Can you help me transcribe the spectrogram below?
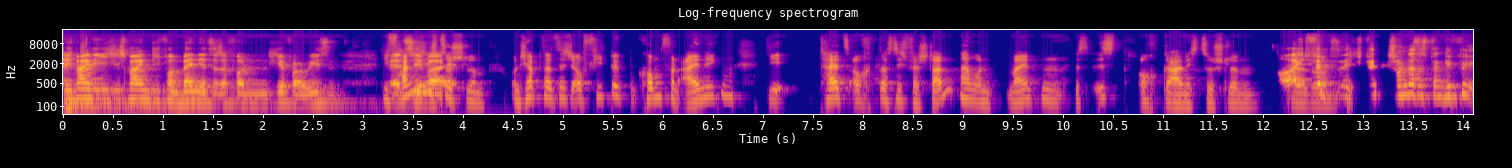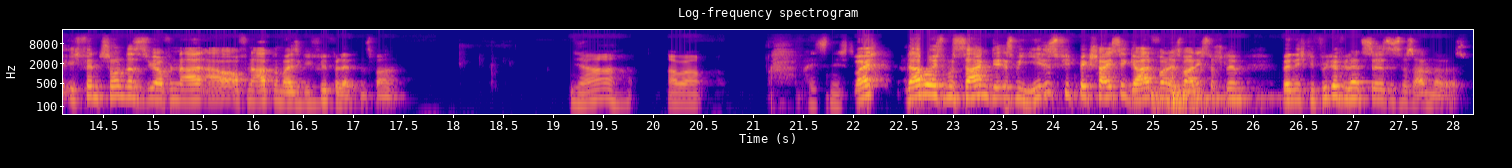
ich meine, ich, ich meine die von Ben jetzt, also von Here for a Reason. Die fand ich nicht so schlimm. Und ich habe tatsächlich auch Feedback bekommen von einigen, die teils auch das nicht verstanden haben und meinten, es ist auch gar nicht so schlimm. Oh, also, ich finde find schon, dass es dann Gefühl, ich finde schon, dass es wie auf eine, auf eine Art und Weise gefühlverletzend war. Ja, aber ach, weiß nicht. Weißt da wo ich muss sagen, dir ist mir jedes Feedback scheißegal von, es war nicht so schlimm. Wenn ich Gefühle verletze, ist es was anderes.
